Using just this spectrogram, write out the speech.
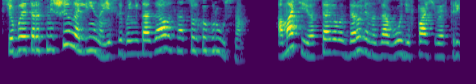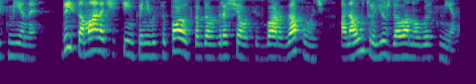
Все бы это рассмешило Лину, если бы не казалось настолько грустным, а мать ее оставила здоровье на заводе, впахивая в три смены. Да и сама она частенько не высыпалась, когда возвращалась из бара за полночь, а на утро ее ждала новая смена.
